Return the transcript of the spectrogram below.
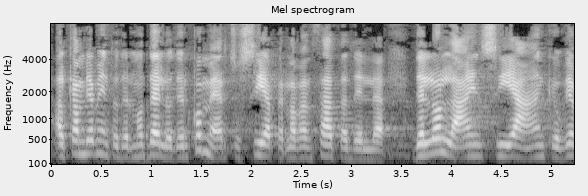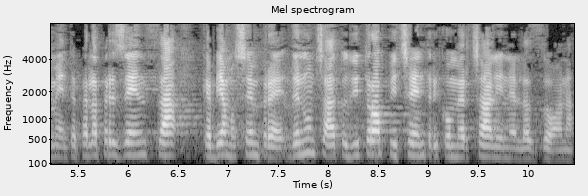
al cambiamento del modello del commercio, sia per l'avanzata del, dell'online, sia anche ovviamente per la presenza che abbiamo sempre denunciato di troppi centri commerciali nella zona.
